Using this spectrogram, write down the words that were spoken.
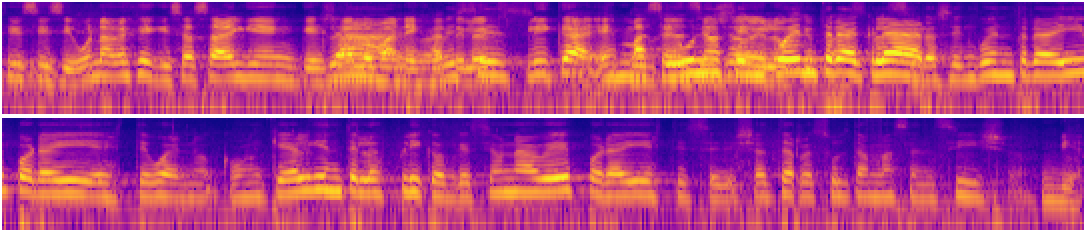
sí, sí, sí. Una vez que quizás alguien que ya lo maneja te lo explica, es más sencillo uno se encuentra, claro, se encuentra ahí, por ahí, este, bueno, con que alguien te lo explique, aunque sea una vez, por ahí este, ya te resulta más sencillo. Bien,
